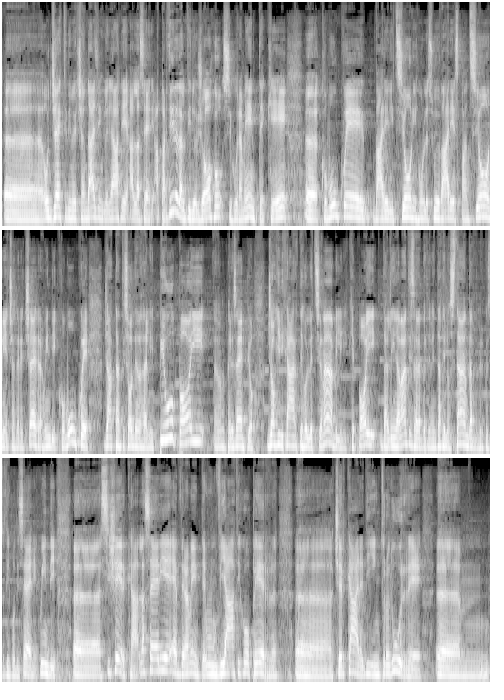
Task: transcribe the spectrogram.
eh, oggetti di merchandising legati alla serie, a partire dal videogioco sicuramente che eh, comunque varie edizioni con le sue varie espansioni eccetera eccetera, quindi comunque già tanti soldi andati lì, più poi eh, per esempio giochi di carte collezionabili che poi da lì in avanti sarebbero diventati lo standard per questo tipo di serie, quindi eh, si cerca, la serie è veramente un viatico per eh, cercare di introdurre ehm,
